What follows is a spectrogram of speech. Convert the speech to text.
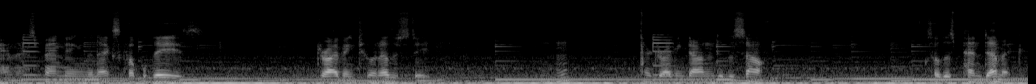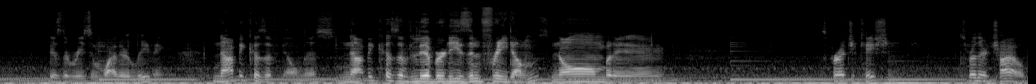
and they're spending the next couple days driving to another state. Mm-hmm. They're driving down into the south. So, this pandemic is the reason why they're leaving. Not because of illness, not because of liberties and freedoms. No, but it's for education, it's for their child.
